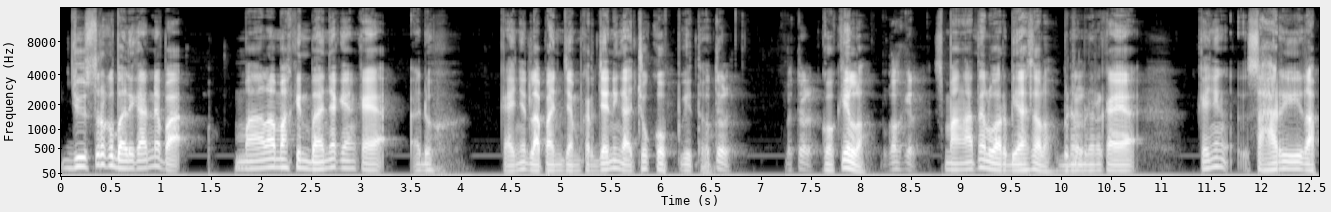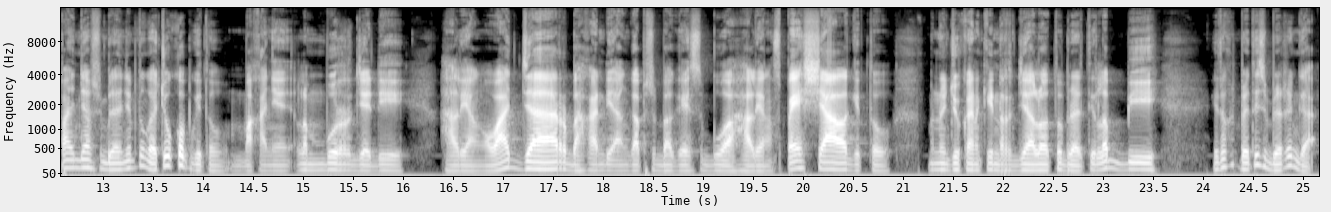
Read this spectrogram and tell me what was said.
justru kebalikannya Pak. Malah makin banyak yang kayak, aduh, kayaknya 8 jam kerja nih nggak cukup gitu. Betul. Betul. Gokil loh, Gokil. semangatnya luar biasa loh. Bener-bener kayak, kayaknya sehari 8 jam, 9 jam tuh nggak cukup gitu. Makanya lembur jadi hal yang wajar, bahkan dianggap sebagai sebuah hal yang spesial gitu. Menunjukkan kinerja lo tuh berarti lebih. Itu kan berarti sebenarnya nggak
